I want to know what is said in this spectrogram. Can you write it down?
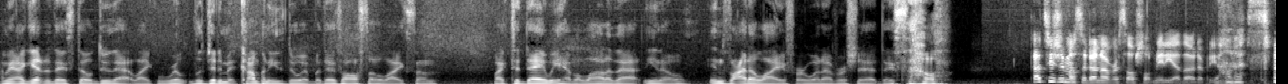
I mean, I get that they still do that. Like, real, legitimate companies do it, but there's also like some, like today we have a lot of that. You know, in Vitalife or whatever shit they sell. that's usually mostly done over social media, though. To be honest,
